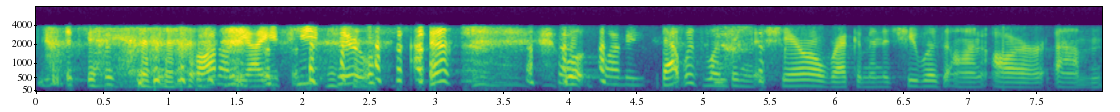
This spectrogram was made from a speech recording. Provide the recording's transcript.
it's a specific spot on the IEP too. Well, funny. that was one thing that Cheryl recommended. She was on our um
